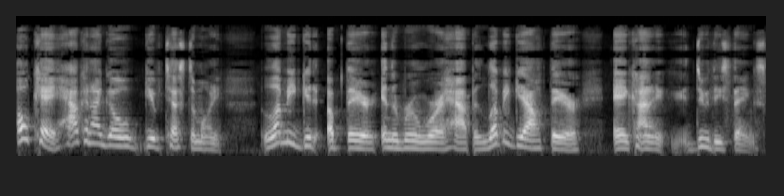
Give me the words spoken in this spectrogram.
Okay, how can I go give testimony? Let me get up there in the room where it happened. Let me get out there and kind of do these things.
